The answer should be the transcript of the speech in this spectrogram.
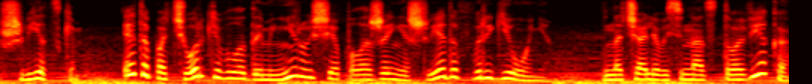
шведским. Это подчеркивало доминирующее положение шведов в регионе. В начале XVIII века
